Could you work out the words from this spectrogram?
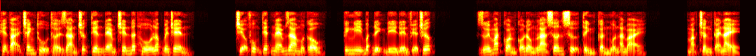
hiện tại tranh thủ thời gian trước tiên đem trên đất hố lấp bên trên. Triệu phụng tiết ném ra một câu, kinh nghi bất định đi đến phía trước. Dưới mắt còn có đồng la sơn sự tình cần muốn ăn bài. Mặc trần cái này,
